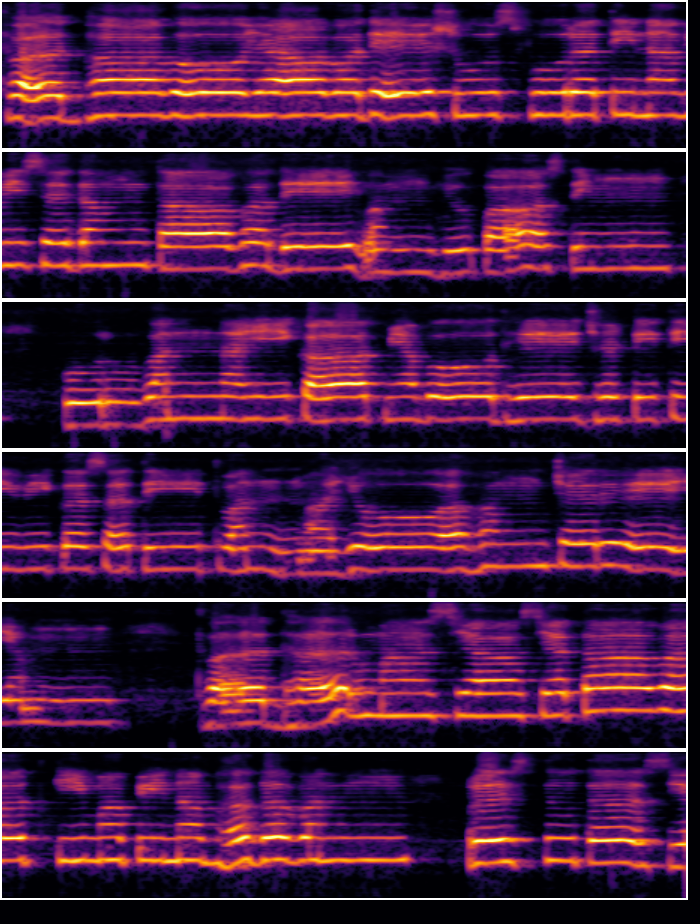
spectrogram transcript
त्वद्भावो यावदेषु स्फुरति न विशदं तावदेवं ह्युपास्तिं कुर्वन्नैकात्म्यबोधे झटिति विकसति त्वन्मयोऽहं चरेयम् त्वद्धर्मस्यास्य तावत् किमपि न भगवन् प्रस्तुतस्य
